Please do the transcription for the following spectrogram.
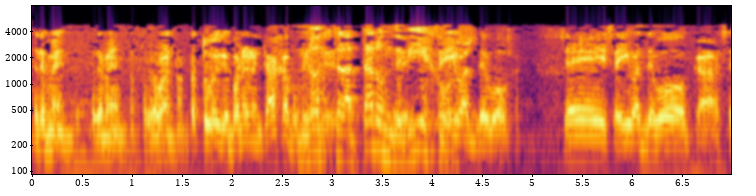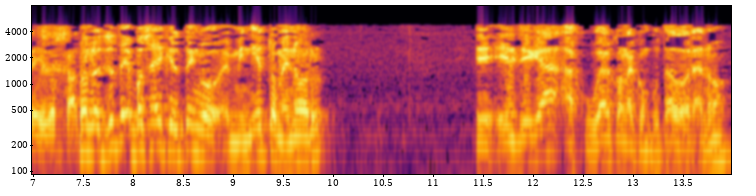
tremendo, tremendo. Pero bueno, lo tuve que poner en caja porque... Nos trataron de viejos. Se iban de boca. Sí, se iban de boca, se dos Bueno, yo vos sabés que yo tengo mi nieto menor, eh, él llega a jugar con la computadora, ¿no?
